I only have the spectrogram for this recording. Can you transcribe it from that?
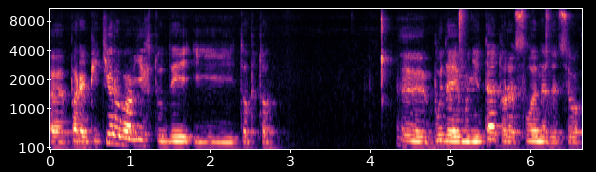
е, перепікірував їх туди, і тобто буде імунітет у рослини до цього.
